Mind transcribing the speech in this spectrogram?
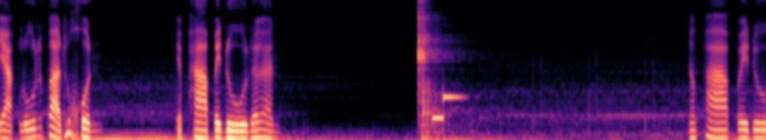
อยากรู้หรือเปล่าทุกคนเดี๋ยวพาไปดูแล้วกันเดี๋ยวพาไปดู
